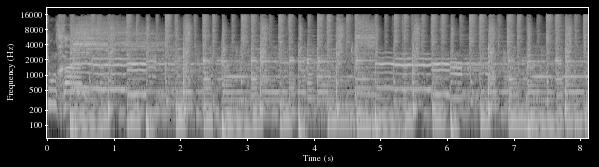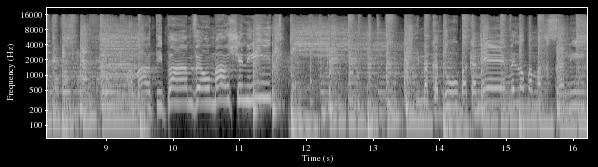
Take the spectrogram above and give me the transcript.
השולחן. אמרתי פעם ואומר שנית עם הכדור בקנה ולא במחסנית.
